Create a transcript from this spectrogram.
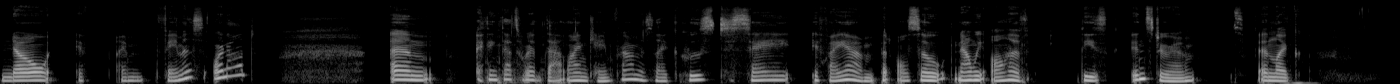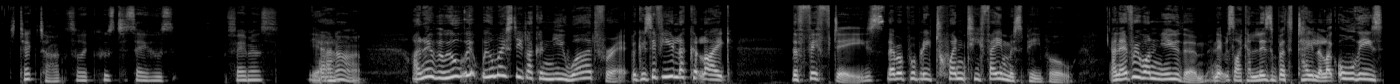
know if I'm famous or not. And I think that's where that line came from is like, who's to say if I am? But also now we all have these Instagrams and like TikTok. So like, who's to say who's famous Yeah. or not? I know, but we, we almost need like a new word for it because if you look at like the 50s, there were probably 20 famous people and everyone knew them. And it was like Elizabeth Taylor, like all these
